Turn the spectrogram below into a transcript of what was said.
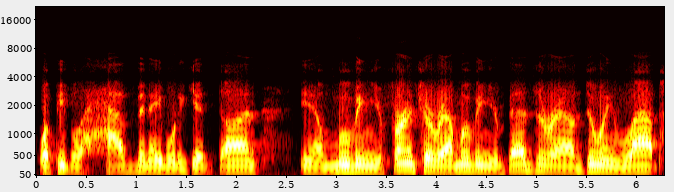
what people have been able to get done you know moving your furniture around moving your beds around doing laps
